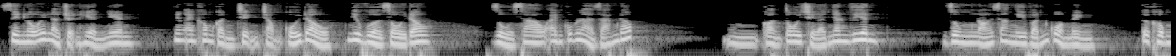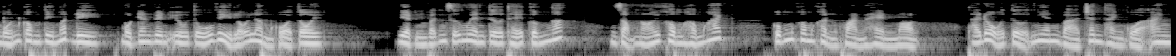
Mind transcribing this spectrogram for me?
xin lỗi là chuyện hiển nhiên, nhưng anh không cần trịnh trọng cúi đầu như vừa rồi đâu. Dù sao anh cũng là giám đốc. Ừ, còn tôi chỉ là nhân viên. Dung nói ra nghi vấn của mình. Tôi không muốn công ty mất đi một nhân viên ưu tú vì lỗi lầm của tôi. Việt vẫn giữ nguyên tư thế cứng ngắc, giọng nói không hống hách, cũng không khẩn khoản hèn mọn. Thái độ tự nhiên và chân thành của anh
